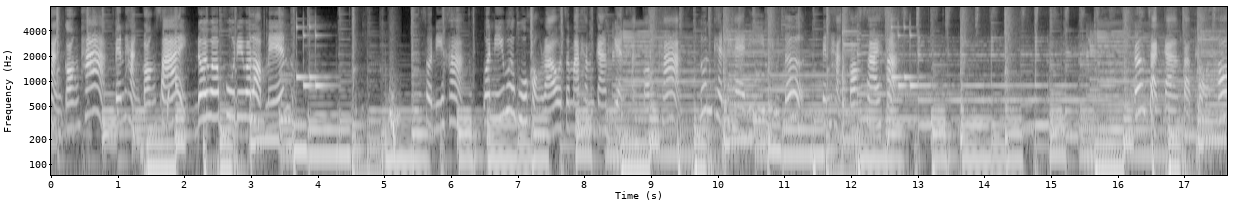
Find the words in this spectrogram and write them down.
ถังกองผ้า เป็นถังกองทราย โดย Whirlpool Development สวัสดีค่ะ วันนี้ Whirlpool ของเราจะมาทำการเปลี่ยนถังกองผ้า รุ่น Pentair DE Filter เป็นถังกองทรายค่ะ เริ่มจากการตัดต่อท่อ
